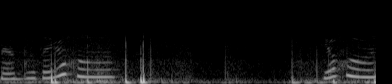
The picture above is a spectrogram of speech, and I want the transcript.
Ben burada yokum. Yokuz.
